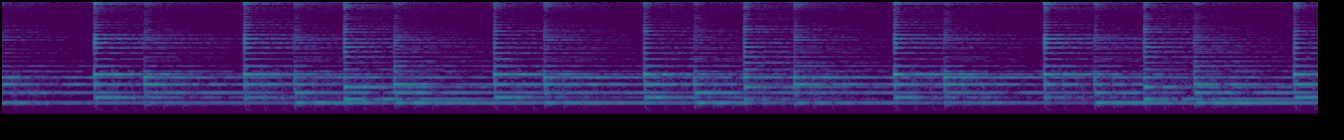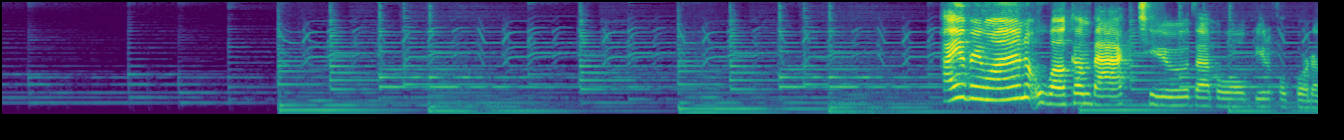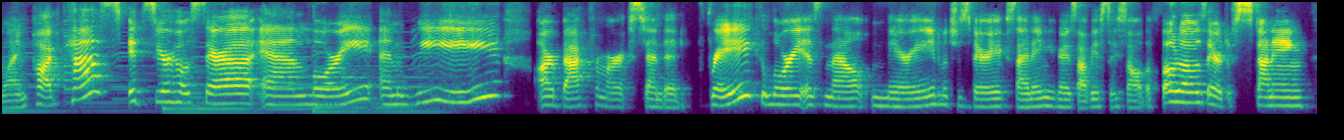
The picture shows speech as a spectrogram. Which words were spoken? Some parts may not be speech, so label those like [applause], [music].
Thank you. Hi, everyone. Welcome back to the Bold, Beautiful Borderline podcast. It's your host, Sarah and Lori, and we are back from our extended break. Lori is now married, which is very exciting. You guys obviously saw the photos, they're just stunning.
